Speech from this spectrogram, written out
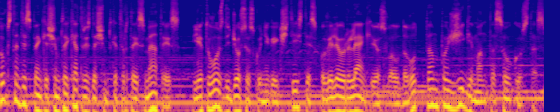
1544 metais Lietuvos didžiosios kunigaikštystės, o vėliau ir Lenkijos valdovu tampa Žygimantas Augustas.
